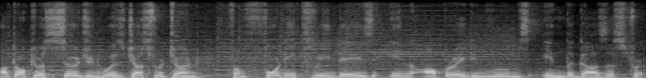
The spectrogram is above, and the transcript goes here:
I'll talk to a surgeon who has just returned from 43 days in operating rooms in the Gaza Strip.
